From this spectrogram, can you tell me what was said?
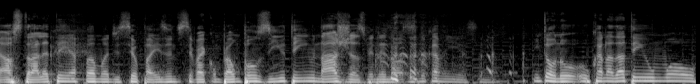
a Austrália tem a fama de ser o país onde você vai comprar um pãozinho e tem najas venenosas no caminho, assim. Então, no o Canadá tem uma.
